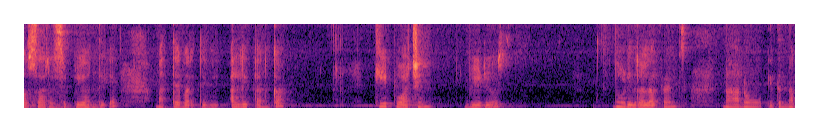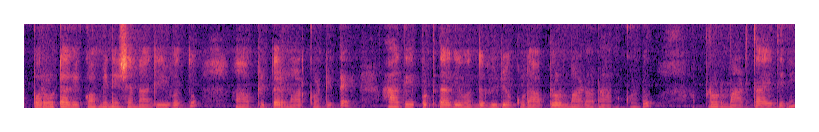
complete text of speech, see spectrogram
ಹೊಸ ರೆಸಿಪಿಯೊಂದಿಗೆ ಮತ್ತೆ ಬರ್ತೀನಿ. ಅಲ್ಲಿ ತನಕ ಕೀಪ್ ವಾಚಿಂಗ್ ವಿಡಿಯೋಸ್ ನೋಡಿದ್ರಲ್ಲ ಫ್ರೆಂಡ್ಸ್ ನಾನು ಇದನ್ನು ಪರೋಟಾಗೆ ಕಾಂಬಿನೇಷನ್ ಆಗಿ ಇವತ್ತು ಪ್ರಿಪೇರ್ ಮಾಡಿಕೊಂಡಿದ್ದೆ. ಹಾಗೆ ಪುಟ್ಟದಾಗಿ ಒಂದು ವಿಡಿಯೋ ಕೂಡ ಅಪ್ಲೋಡ್ ಮಾಡೋಣ ಅಂದ್ಕೊಂಡು ಅಪ್ಲೋಡ್ ಮಾಡ್ತಾ ಇದ್ದೀನಿ.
